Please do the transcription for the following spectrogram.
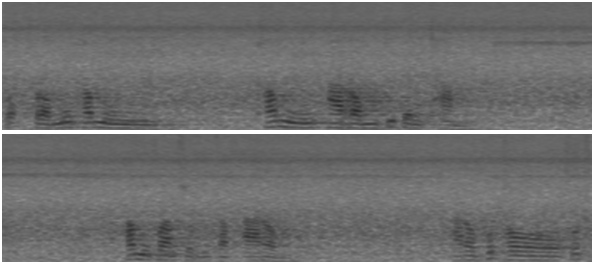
พวกพรหมนี่เขามี เขามีอารมณ์ที่เป็นธรรมเขามีความสุขกับอารมณ์ อารมณ์พุทโธพุทโธ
